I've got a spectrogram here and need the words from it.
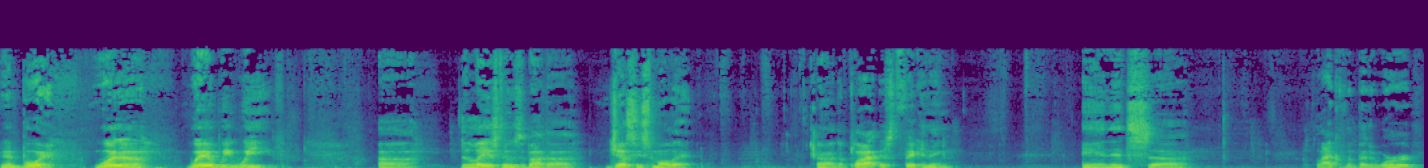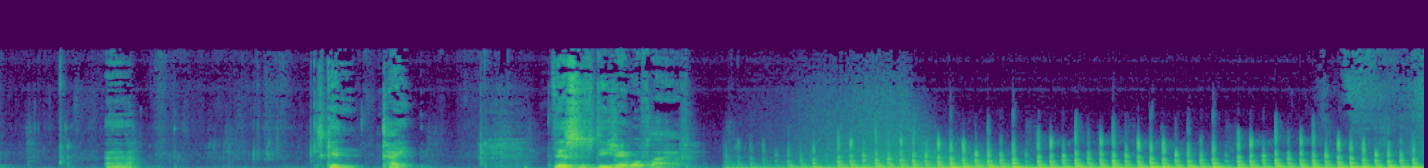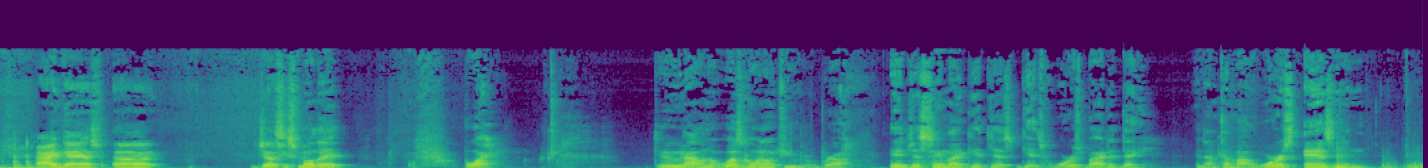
Good boy. What a web we weave. Uh, the latest news about uh, Jussie Smollett. Uh, the plot is thickening, and it's, uh, lack of a better word, uh, it's getting tight. This is DJ Wolf Live. All right, guys. Uh, Jussie Smollett, boy, dude, I don't know what's going on with you, bro. It just seems like it just gets worse by the day, and I'm talking about worse as in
